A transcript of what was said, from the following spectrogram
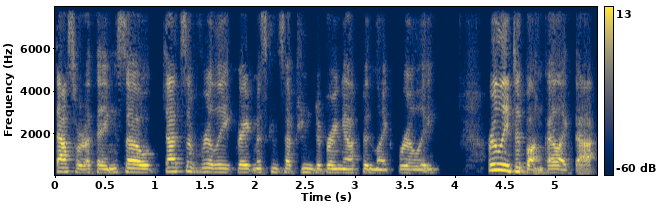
that sort of thing. So that's a really great misconception to bring up and like really, really debunk. I like that.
